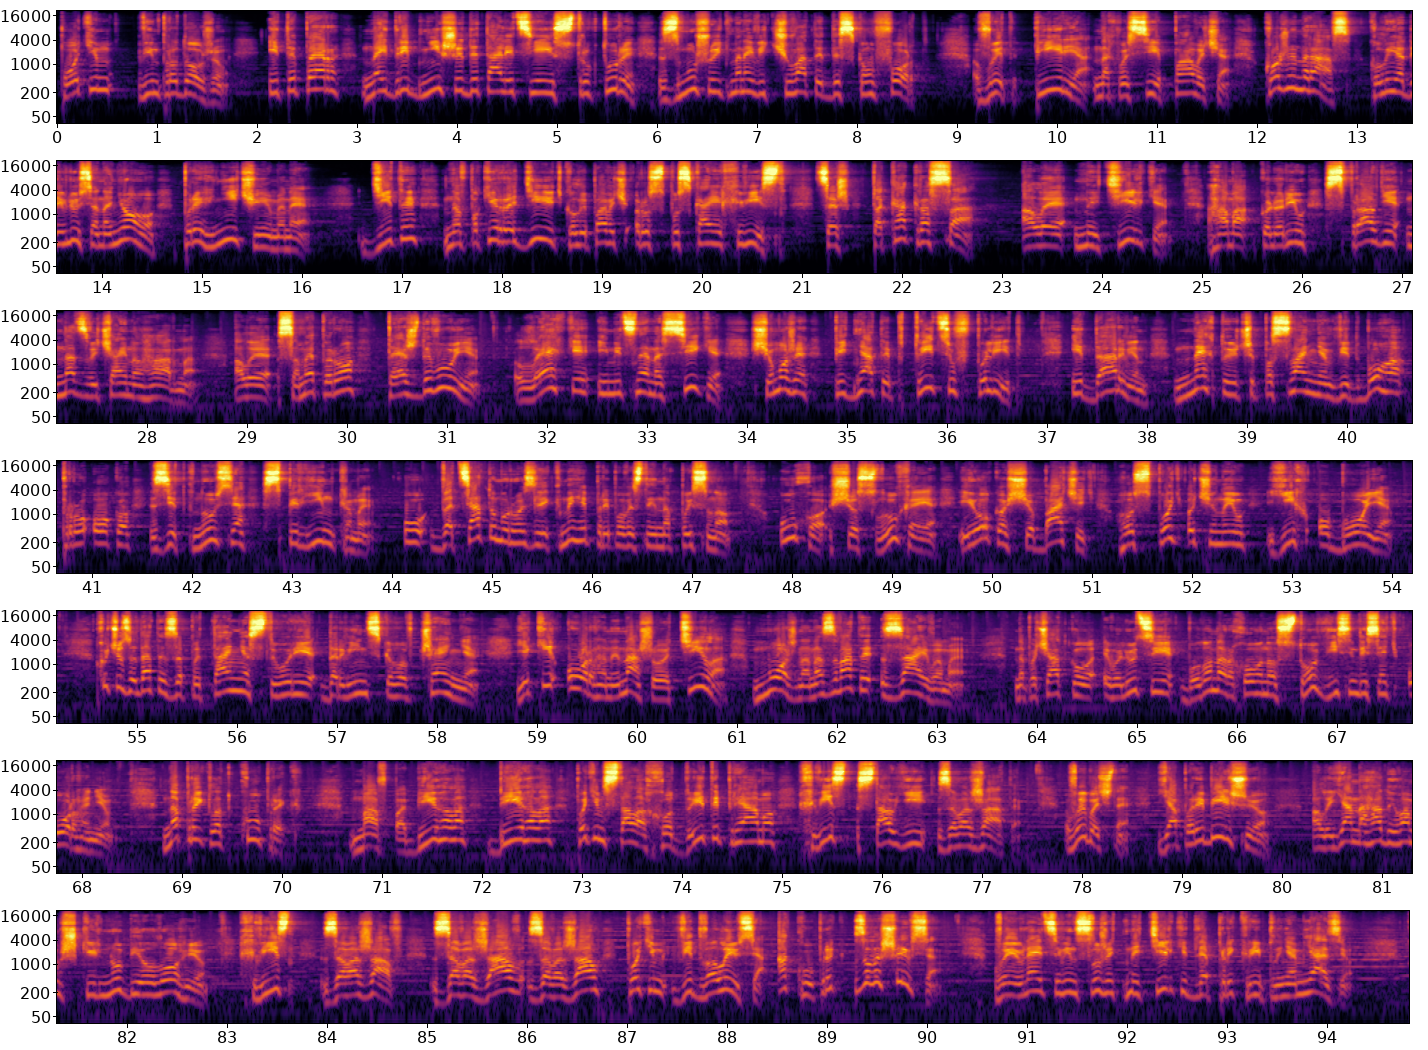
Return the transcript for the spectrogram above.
Потім він продовжив. І тепер найдрібніші деталі цієї структури змушують мене відчувати дискомфорт. Вид пір'я на хвості павича кожен раз, коли я дивлюся на нього, пригнічує мене. Діти навпаки радіють, коли павич розпускає хвіст. Це ж така краса. Але не тільки гама кольорів справді надзвичайно гарна, але саме перо теж дивує. Легке і міцне настільки, що може підняти птицю в політ. І Дарвін, нехтуючи посланням від Бога про око, зіткнувся з пір'їнками. У 20 розділі книги приповістей написано: Ухо, що слухає, і око, що бачить, Господь очинив їх обоє. Хочу задати запитання з теорії дарвінського вчення, які органи нашого тіла можна назвати зайвими. На початку еволюції було нараховано 180 органів. Наприклад, куприк. Мавпа бігала, бігала, потім стала ходити прямо, хвіст став їй заважати. Вибачте, я перебільшую, але я нагадую вам шкільну біологію. Хвіст заважав, заважав, заважав, потім відвалився, а куприк залишився. Виявляється, він служить не тільки для прикріплення м'язів.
